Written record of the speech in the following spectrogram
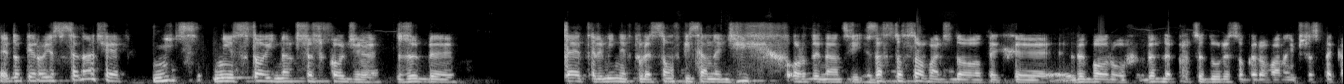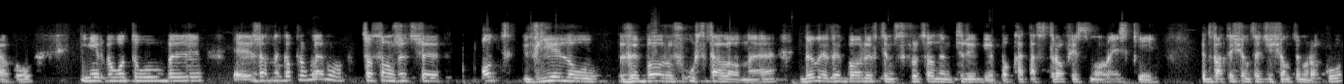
y, dopiero jest w Senacie. Nic nie stoi na przeszkodzie, żeby te terminy, które są wpisane dziś w ordynacji, zastosować do tych y, wyborów wedle procedury sugerowanej przez PKW i nie było tu by żadnego problemu. To są rzeczy od wielu wyborów ustalone. Były wybory w tym skróconym trybie po katastrofie smoleńskiej w 2010 roku,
